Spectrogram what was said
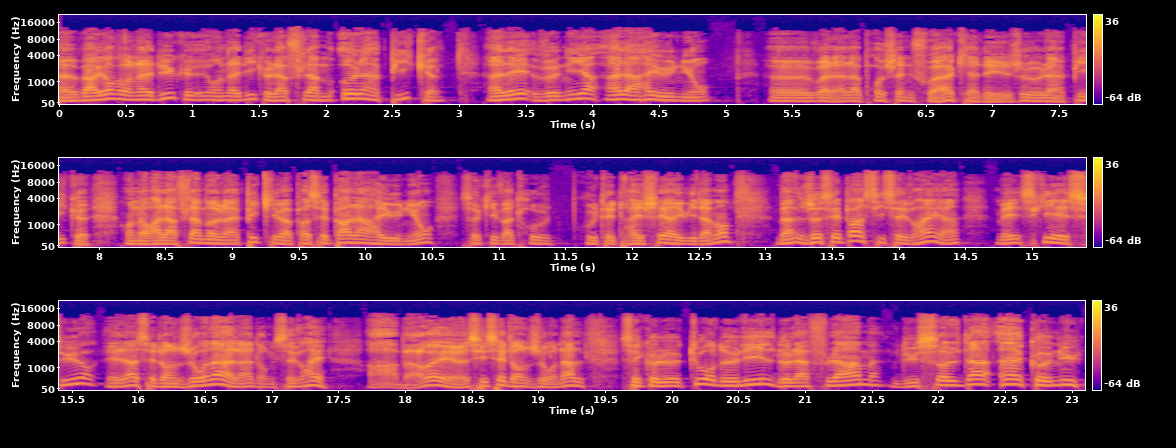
Euh, par exemple, on a, dit que, la flamme olympique allait venir à la Réunion. Euh, voilà, la prochaine fois qu'il y a des Jeux olympiques, on aura la flamme olympique qui va passer par la Réunion, ce qui va trouver coûter très cher évidemment. Ben je sais pas si c'est vrai, hein, mais ce qui est sûr, et là c'est dans le journal, hein, donc c'est vrai. Ah ben ouais, euh, si c'est dans le journal, c'est que le tour de l'île de la flamme du soldat inconnu.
